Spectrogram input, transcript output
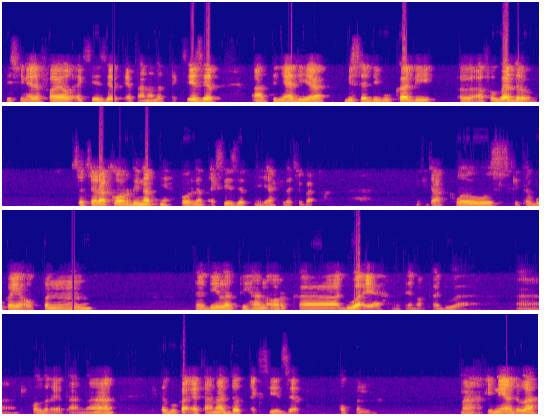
Di sini ada file xyz etana.xyz artinya dia bisa dibuka di uh, Avogadro secara koordinatnya, koordinat xyz-nya ya. Kita coba. Kita close, kita buka ya open. Tadi latihan Orca 2 ya, latihan Orca 2. Nah, folder etana, kita buka etana.xyz open. Nah, ini adalah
